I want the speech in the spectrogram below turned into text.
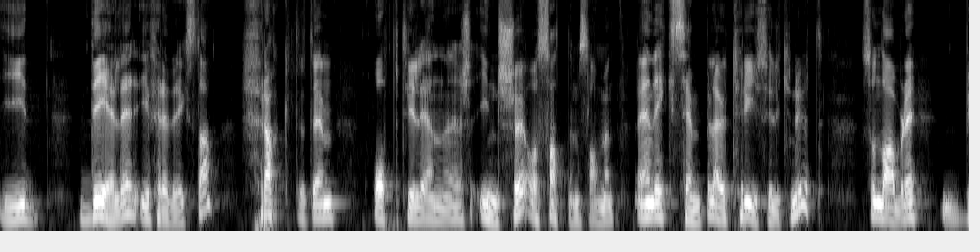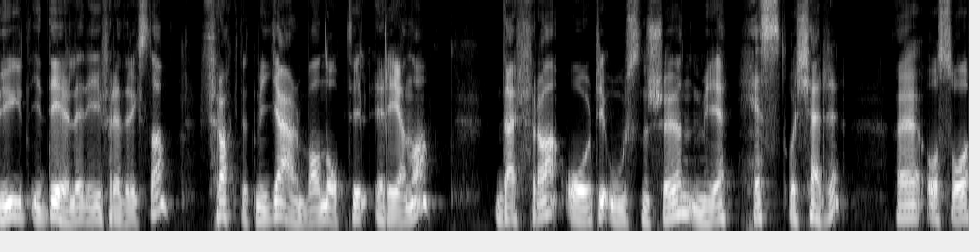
i deler i Fredrikstad, fraktet dem opp til en eh, innsjø og satte dem sammen. En eksempel er jo Trysil-Knut, som da ble bygd i deler i Fredrikstad, fraktet med jernbane opp til Rena, Derfra over til Osensjøen med hest og kjerre. Eh, og så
